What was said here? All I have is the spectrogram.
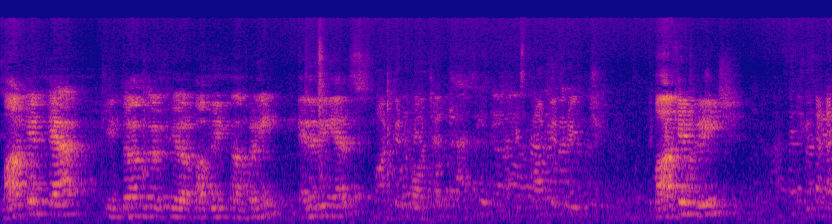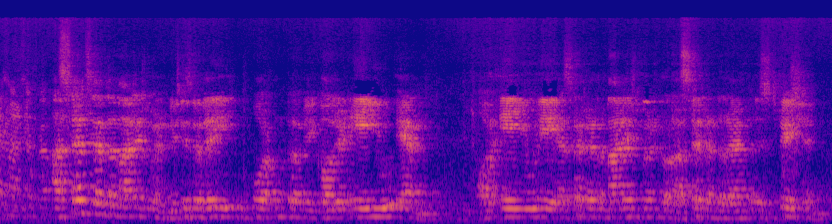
Market cap in terms of your public company. Anything else? Market reach. Market reach. Market reach. Assets under management, which is a very important term, we call it AUM or AUA, asset under management or asset under administration.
